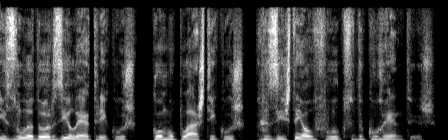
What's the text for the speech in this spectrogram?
Isoladores elétricos, como plásticos, resistem ao fluxo de correntes.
